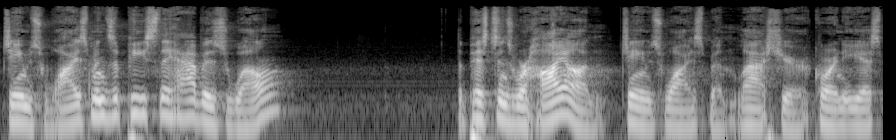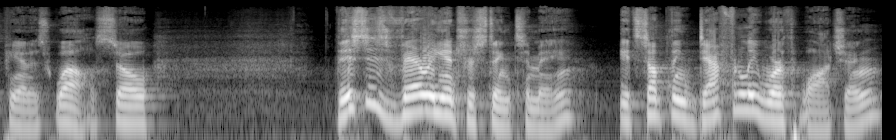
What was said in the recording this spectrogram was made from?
James Wiseman's a piece they have as well. The Pistons were high on James Wiseman last year, according to ESPN as well. So this is very interesting to me. It's something definitely worth watching.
